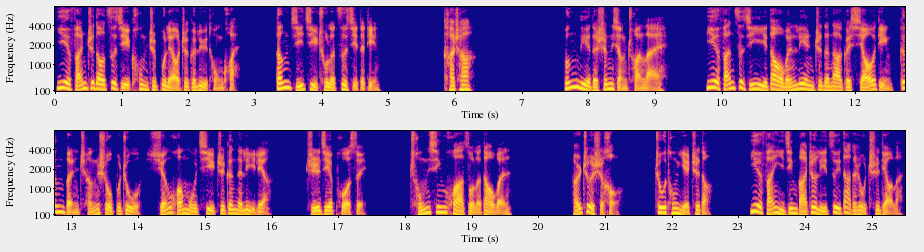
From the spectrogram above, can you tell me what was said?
叶凡知道自己控制不了这个绿铜块，当即祭出了自己的鼎，咔嚓，崩裂的声响传来。叶凡自己以道纹炼制的那个小鼎根本承受不住玄黄母气之根的力量，直接破碎，重新化作了道纹。而这时候，周通也知道叶凡已经把这里最大的肉吃掉了，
